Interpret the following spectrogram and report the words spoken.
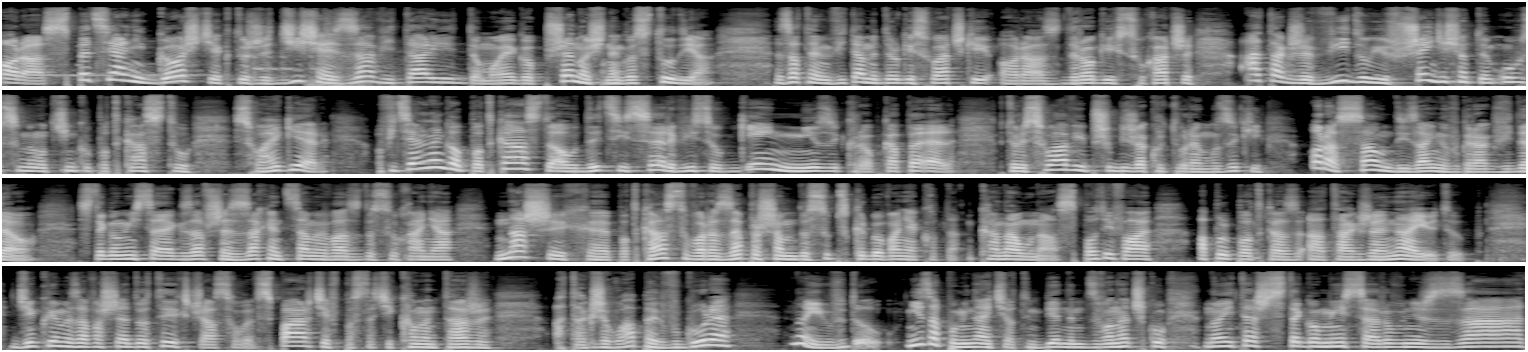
oraz specjalni goście, którzy dzisiaj zawitali do mojego przenośnego studia. Zatem witamy drogie słuchaczki oraz drogich słuchaczy, a także widzów już w 68. odcinku podcastu Słuchaj Gier, oficjalnego podcastu audycji serwisu gamemusic.pl, który sławi i przybliża kulturę muzyki oraz sound designu w grach wideo. Z tego miejsca, jak zawsze, zachęcamy Was do słuchania naszych e, podcastów oraz zapraszamy do subskrybowania kanału na Spotify, Apple Podcast, a także na YouTube. Dziękujemy za Wasze dotychczasowe wsparcie w postaci komentarzy, a także łapek w górę. No i w dół. Nie zapominajcie o tym biednym dzwoneczku. No i też z tego miejsca również za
